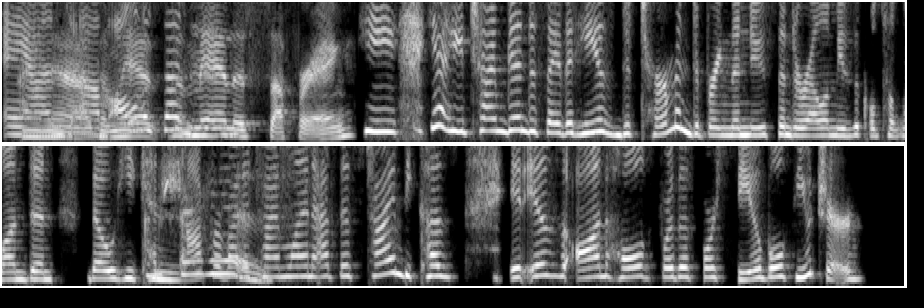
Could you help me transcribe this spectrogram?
And um, all man, of a sudden, the man is suffering. He, yeah, he chimed in to say that he is determined to bring the new Cinderella musical to London, though he cannot sure he provide is. a timeline at this time because it is on hold for the foreseeable future.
